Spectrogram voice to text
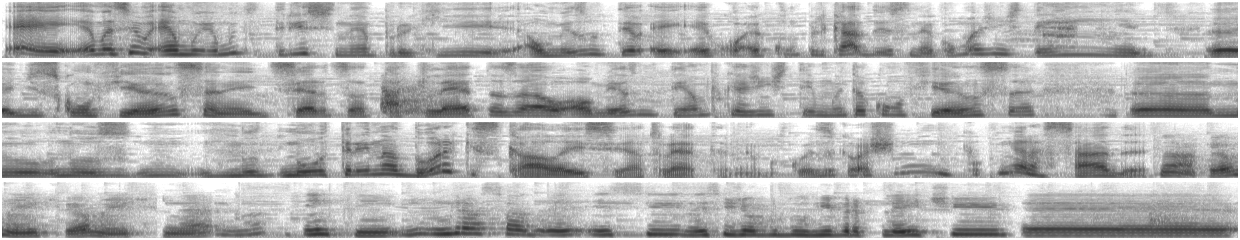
É, é, mas é, é, é, muito triste, né? Porque ao mesmo tempo é, é, é complicado isso, né? Como a gente tem uh, desconfiança né, de certos atletas, ao, ao, mesmo tempo que a gente tem muita confiança uh, no, nos, no, no, treinador que escala esse atleta, né? Uma coisa que eu acho um pouco engraçada. Não, realmente, realmente, né? Enfim, engraçado, esse, nesse jogo do River Plate, é,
